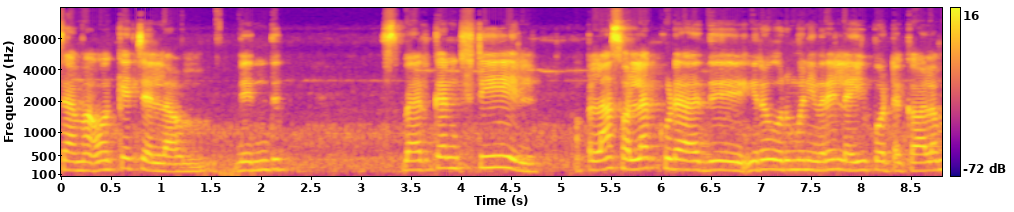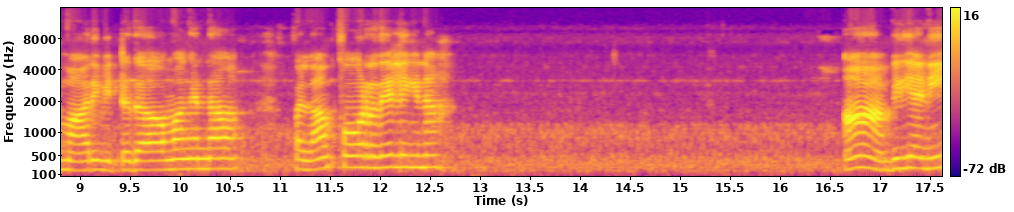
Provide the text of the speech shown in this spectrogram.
செம. ஓகே செல்லம். வெந்து பர்கன் ஸ்டீல் அப்போல்லாம் சொல்லக்கூடாது. இரவு ஒரு மணி வரை லைவ் போட்ட காலம் மாறி விட்டதா ஆமாங்கண்ணா அப்போல்லாம் போடுறதே இல்லைங்கண்ணா. ஆ biryani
